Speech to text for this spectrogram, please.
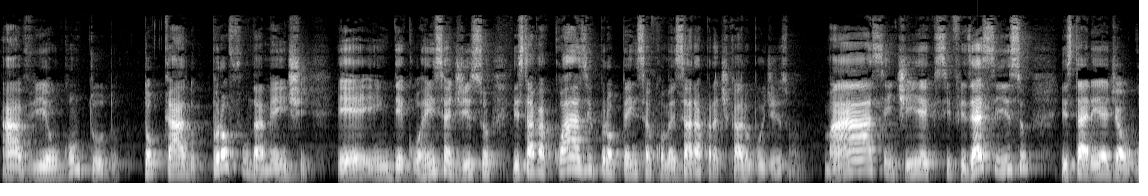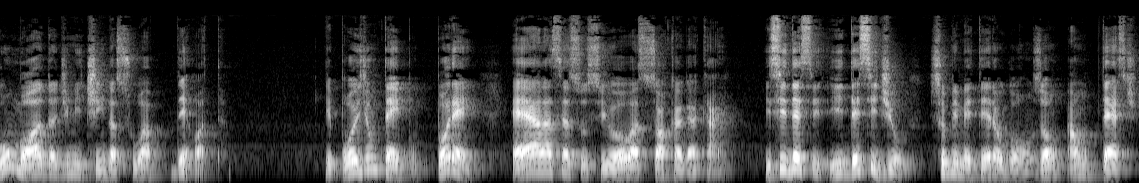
a haviam, contudo, tocado profundamente e, em decorrência disso, estava quase propensa a começar a praticar o budismo. Mas sentia que se fizesse isso, estaria de algum modo admitindo a sua derrota. Depois de um tempo, porém, ela se associou a Soka Gakkai e, se deci e decidiu submeter ao Goronzon a um teste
